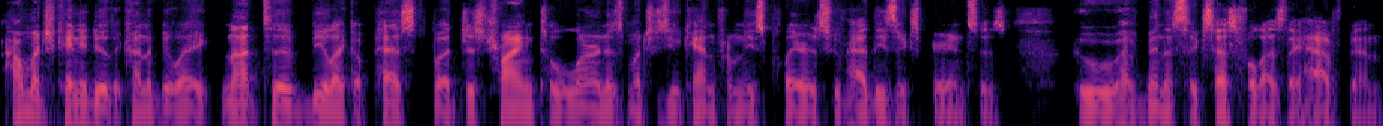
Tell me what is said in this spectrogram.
how much can you do that kind of be like not to be like a pest but just trying to learn as much as you can from these players who've had these experiences who have been as successful as they have been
